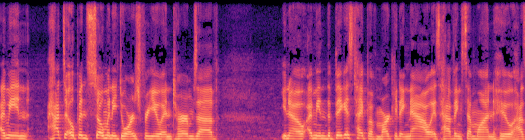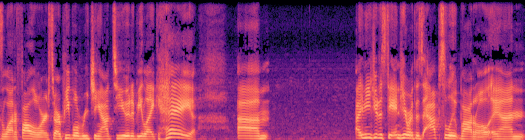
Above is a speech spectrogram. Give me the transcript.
I mean, had to open so many doors for you in terms of, you know, I mean, the biggest type of marketing now is having someone who has a lot of followers. So are people reaching out to you to be like, hey, um, I need you to stand here with this Absolut bottle and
